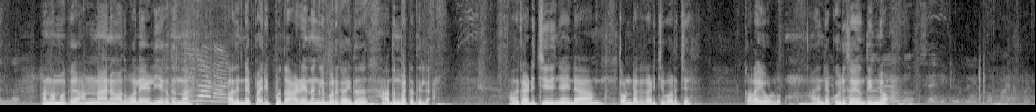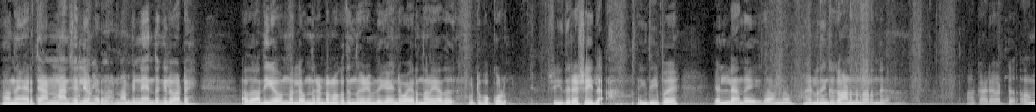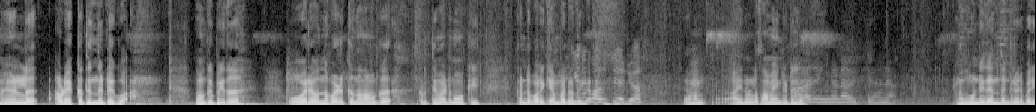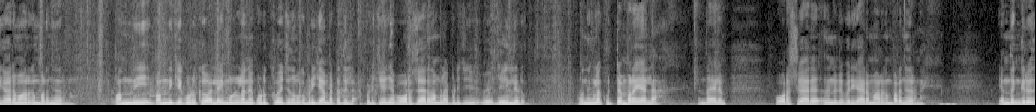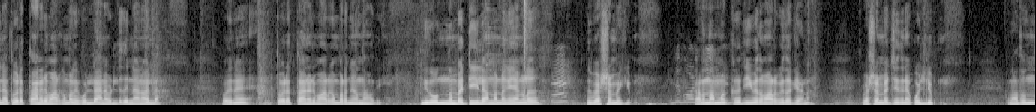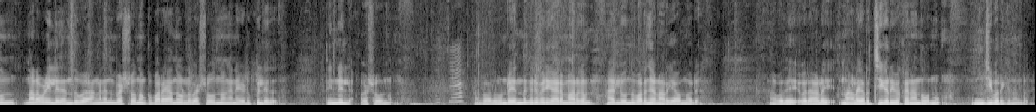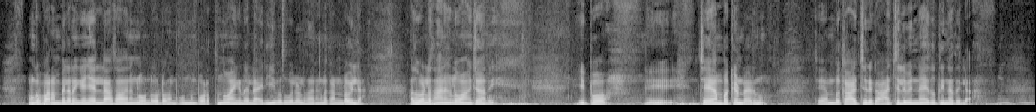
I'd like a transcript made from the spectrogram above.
ആ നമുക്ക് അണ്ണാനോ അതുപോലെ എലിയൊക്കെ തിന്ന അതിന്റെ പരിപ്പ് താഴേന്നെങ്കിലും പെറുക്കുക ഇത് അതും പറ്റത്തില്ല. അത് കടിച്ചിരിഞ്ഞ് അതിന്റെ ആ തൊണ്ടൊക്കെ കടിച്ച് പറിച്ച് കളയുള്ളൂ. അതിന്റെ കുരു സ്വയം തിന്നുക ആ നേരത്തെ അണ്ണാൻ ശല്യം ഉണ്ടായിരുന്നു. അണ്ണാൻ പിന്നെ എന്തെങ്കിലും ആട്ടെ. അത് അധികം ഒന്നുമല്ല. ഒന്ന് രണ്ടെണ്ണമൊക്കെ തിന്നു കഴിയുമ്പോഴത്തേക്കും അതിന്റെ വയറെന്നറിയാം നിറയെ അത് വിട്ടു പൊക്കോളും. പക്ഷേ ഇത് രക്ഷയില്ല. ഇതിപ്പോൾ എല്ലാം എന്തേ ഇത് അങ്ങ് മേളിൽ നിങ്ങൾക്ക് കാണുന്നുണ്ടായിരുന്നില്ല ആ കരകട്ട് ആ മേളിൽ അവിടെയൊക്കെ തിന്നിട്ടേക്കുക നമുക്കിപ്പോൾ ഇത് ഓരോന്ന് പഴുക്കുന്ന നമുക്ക് കൃത്യമായിട്ട് നോക്കി കണ്ട് പറിക്കാൻ പറ്റത്തില്ല. കാരണം അതിനുള്ള സമയം കിട്ടില്ല. അതുകൊണ്ട് ഇത് എന്തെങ്കിലും ഒരു പരിഹാര മാർഗം പറഞ്ഞു തരണം. പന്നി പന്നിക്ക് കൊടുക്കുക അല്ലെങ്കിൽ മുള്ളനെ കൊടുക്കുക വെച്ച് നമുക്ക് പിടിക്കാൻ പറ്റത്തില്ല. പിടിച്ചു കഴിഞ്ഞാൽ ഫോറസ്റ്റുകാർ നമ്മളെ പിടിച്ച് ജയിലിലിടും. അപ്പോൾ നിങ്ങളെ കുറ്റം പറയുകയല്ല. എന്തായാലും ഫോറസ്റ്റുകാർ ഇതിനൊരു പരിഹാര മാർഗം പറഞ്ഞു തരണേ. എന്തെങ്കിലും ഇതിനെ തുരത്താനൊരു മാർഗം പറഞ്ഞു കൊല്ലാനോ തിന്നാനോ അല്ല. അപ്പോൾ ഇതിനെ തുരത്താനൊരു മാർഗം പറഞ്ഞു തന്നാൽ മതി. ഇനി ഇതൊന്നും പറ്റിയില്ല എന്നുണ്ടെങ്കിൽ ഞങ്ങൾ ഇത് വിഷം വയ്ക്കും കാരണം നമുക്ക് ജീവിതമാർഗം ഇതൊക്കെയാണ്. വിഷം വെച്ച് ഇതിനെ കൊല്ലും. കാരണം അതൊന്നും നടപടിയില്ല. ഇത് എന്ത് അങ്ങനെയൊന്നും വിഷമൊന്നും നമുക്ക് പറയാമെന്നേ ഉള്ളൂ. വിഷമൊന്നും അങ്ങനെ എടുക്കില്ല ഇത്. തിന്നില്ല വിഷമൊന്നും. അപ്പോൾ അതുകൊണ്ട് എന്തെങ്കിലും ഒരു പരിഹാര മാർഗം ആരെങ്കിലും ഒന്ന് പറഞ്ഞു തരണം അറിയാവുന്നവർ അപ്പോൾ അതെ ഒരാൾ നാളെ ഇറച്ചി കറി വെക്കാനാന്ന് തോന്നുന്നു. ഇഞ്ചി പറിക്കുന്നുണ്ട്. നമുക്ക് പറമ്പിൽ ഇറങ്ങി കഴിഞ്ഞാൽ എല്ലാ സാധനങ്ങളും ഉണ്ട് കേട്ടോ. നമുക്കൊന്നും പുറത്തുനിന്ന് വാങ്ങിക്കണ്ടല്ല അരിയും അതുപോലെയുള്ള സാധനങ്ങൾ കണ്ടമില്ല അതുപോലുള്ള സാധനങ്ങൾ വാങ്ങിച്ചാൽ മതി. ഇപ്പോൾ ഈ ചേമ്പൊക്കെ ഉണ്ടായിരുന്നു. ചേമ്പ് കാച്ചിൽ. കാച്ചിൽ പിന്നെ ഇത് തിന്നത്തില്ല.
